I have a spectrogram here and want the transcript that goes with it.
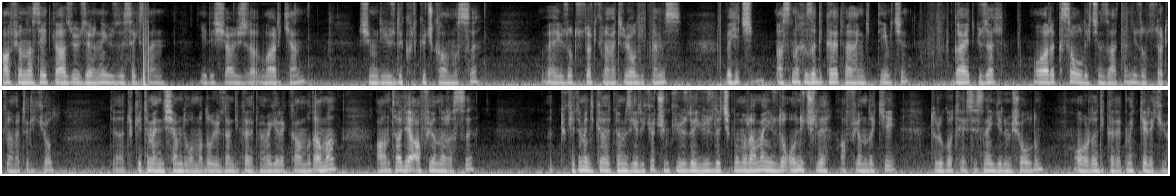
Afyon'dan Seyit Gazi üzerine %87 şarj varken şimdi %43 kalması ve 134 kilometre yol gitmemiz ve hiç aslında hıza dikkat etmeden gittiğim için gayet güzel. O ara kısa olduğu için zaten 134 kilometrelik yol. Tüketim endişem de olmadı. O yüzden dikkat etmeme gerek kalmadı ama Antalya Afyon arası tüketime dikkat etmemiz gerekiyor. Çünkü %100'le çıkmama rağmen %13 ile Afyon'daki Turgo tesisine girmiş oldum. Orada dikkat etmek gerekiyor.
